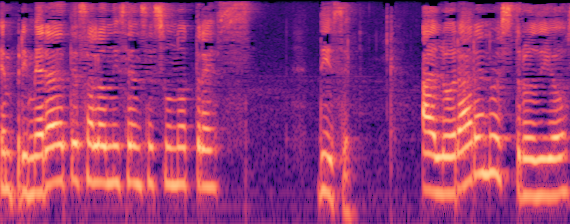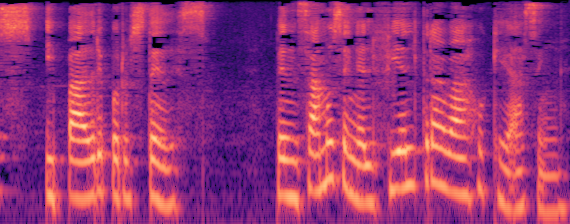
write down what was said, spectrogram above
En Primera de Tesalonicenses 1:3 dice: Al orar a nuestro Dios y Padre por ustedes, Pensamos en el fiel trabajo que hacen,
